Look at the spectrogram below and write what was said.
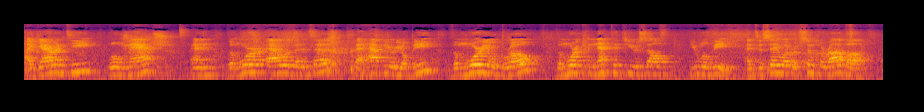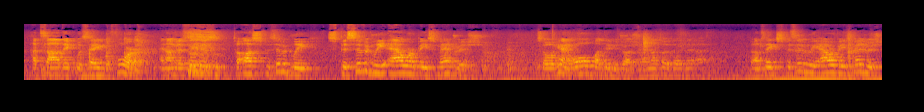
I guarantee, will match. And the more hours that it says, the happier you'll be, the more you'll grow, the more connected to yourself you will be. And to say what Rav Simcha Rabbah Hatzadik was saying before, and I'm going to say this to us specifically, specifically our beis medrash. So again, all Batei Midrash. I'm not that. But I'm saying specifically our beis medrash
